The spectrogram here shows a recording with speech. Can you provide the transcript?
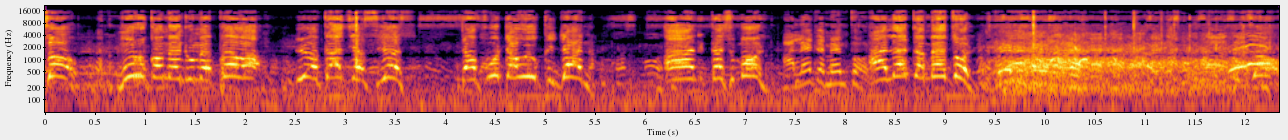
So Murkomen, umepewa hiyo kazi ya CS. Tafuta huyu kijana and Kashmol Alete menthol. alete menthol. So,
